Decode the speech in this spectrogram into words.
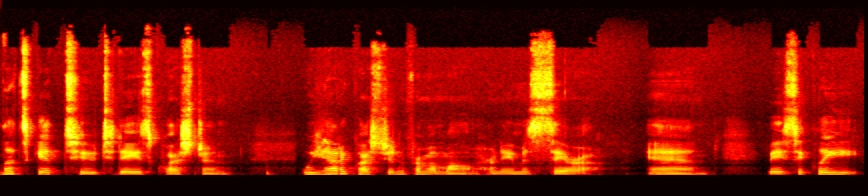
let's get to today's question. We had a question from a mom. Her name is Sarah. And basically,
